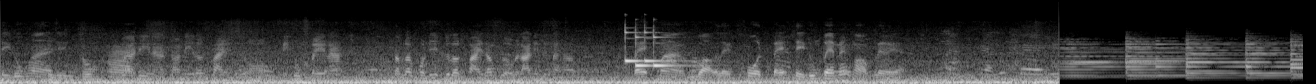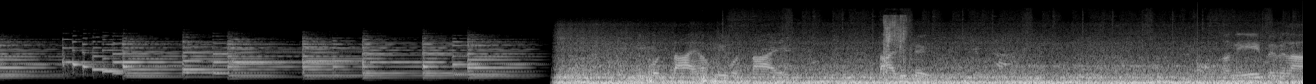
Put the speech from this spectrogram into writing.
สี่ทุ่มห้านาทีทุ่มห้าว่าดีนะ ตอนนี้รถไฟออกสี่ทุ่มเป๊ะนะสำหรับคนที่ขึ้นรถไฟต้องเผื่อเวลานิดนึงนะครับเป๊ะมากกูบอกเลยโคตรเป๊ะสี่ทุ่มเป๊ะแม่งออกเลยอะ เป็นเวลา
